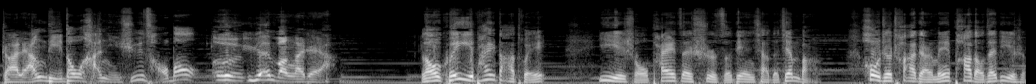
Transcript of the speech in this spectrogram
这两地都喊你徐草包，呃，冤枉啊！这样，老奎一拍大腿，一手拍在世子殿下的肩膀，后者差点没趴倒在地上，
